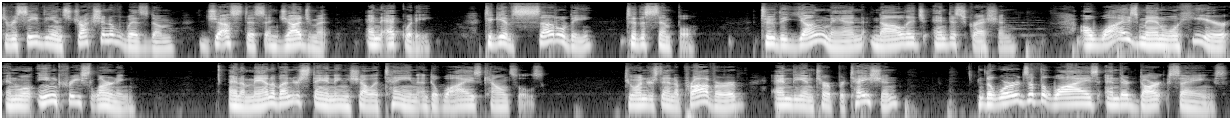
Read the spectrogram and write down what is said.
to receive the instruction of wisdom, justice and judgment, and equity, to give subtlety to the simple, to the young man knowledge and discretion. A wise man will hear and will increase learning, and a man of understanding shall attain unto wise counsels. To understand a proverb and the interpretation, the words of the wise and their dark sayings.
